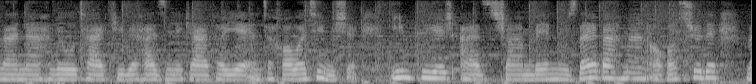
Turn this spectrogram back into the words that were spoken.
و نحوه و ترکیب هزینه کردهای انتخاباتی میشه. این پویش از شنبه 19 بهمن آغاز شده و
